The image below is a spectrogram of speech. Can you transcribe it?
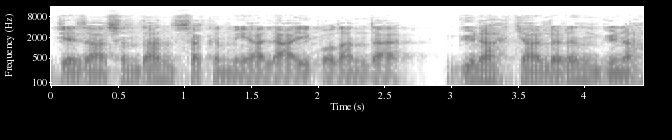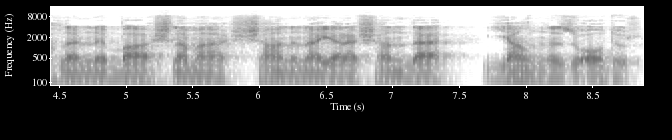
cezasından sakınmaya layık olan da günahkarların günahlarını bağışlama şanına yaraşan da yalnız odur.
